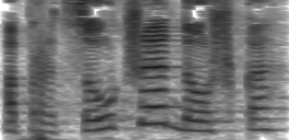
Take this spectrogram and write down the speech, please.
апрацоўчая дошка.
